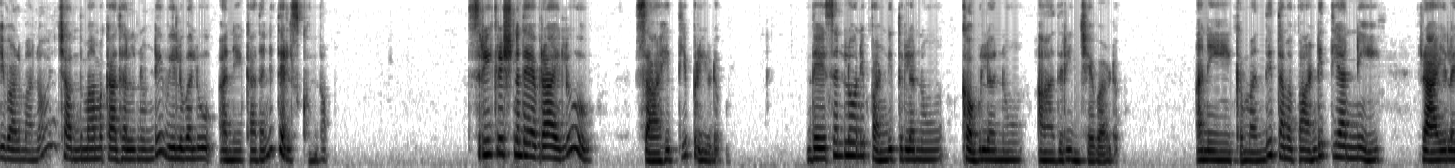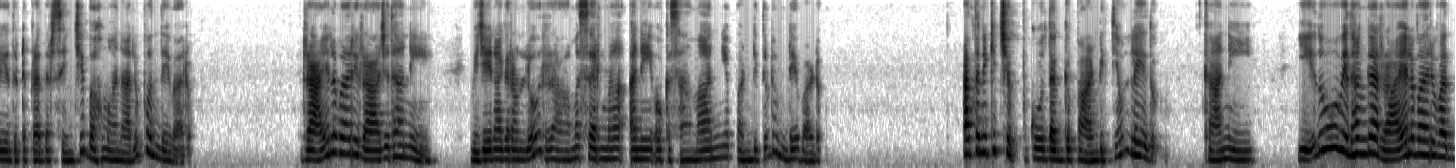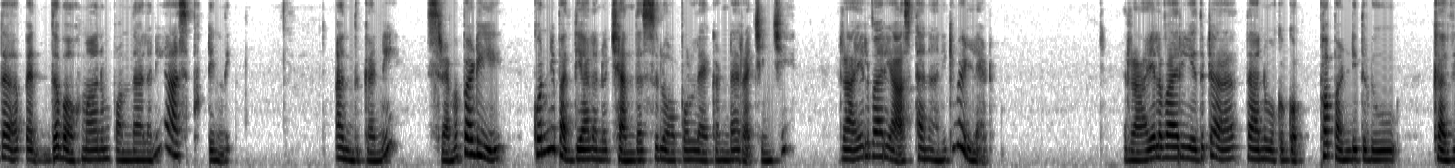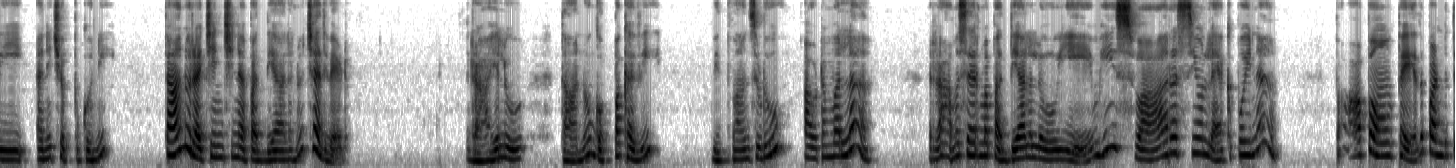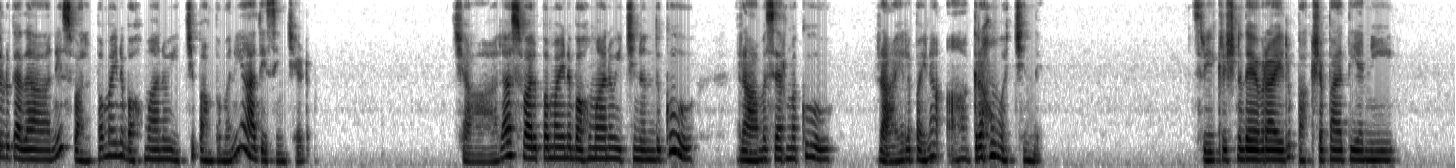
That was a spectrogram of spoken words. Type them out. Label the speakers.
Speaker 1: ఇవాళ మనం చందమామ కథల నుండి విలువలు అనే కథని తెలుసుకుందాం. శ్రీకృష్ణదేవరాయలు సాహిత్య ప్రియుడు. దేశంలోని పండితులను, కవులను ఆదరించేవాడు. అనేక మంది తమ పాండిత్యాన్ని రాయల ఎదుట ప్రదర్శించి బహుమానాలు పొందేవారు. రాయలవారి రాజధాని విజయనగరంలో రామశర్మ అనే ఒక సామాన్య పండితుడు ఉండేవాడు. అతనికి చెప్పుకోదగ్గ పాండిత్యం లేదు. కానీ ఏదో విధంగా రాయలవారి వద్ద పెద్ద బహుమానం పొందాలని ఆశ పుట్టింది. అందుకని శ్రమపడి కొన్ని పద్యాలను ఛందస్సు లోపం లేకుండా రచించి రాయలవారి ఆస్థానానికి వెళ్ళాడు. రాయలవారి ఎదుట తాను ఒక గొప్ప పండితుడు, కవి అని చెప్పుకొని తాను రచించిన పద్యాలను చదివాడు. రాయలు తాను గొప్ప కవి, విద్వాంసుడు అవటం వల్ల రామశర్మ పద్యాలలో ఏమీ స్వారస్యం లేకపోయినా పాపం పేద పండితుడు కదా అని స్వల్పమైన బహుమానం ఇచ్చి పంపమని ఆదేశించాడు. చాలా స్వల్పమైన బహుమానం ఇచ్చినందుకు రామశర్మకు రాయలపైన ఆగ్రహం వచ్చింది. శ్రీకృష్ణదేవరాయలు పక్షపాతి అని,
